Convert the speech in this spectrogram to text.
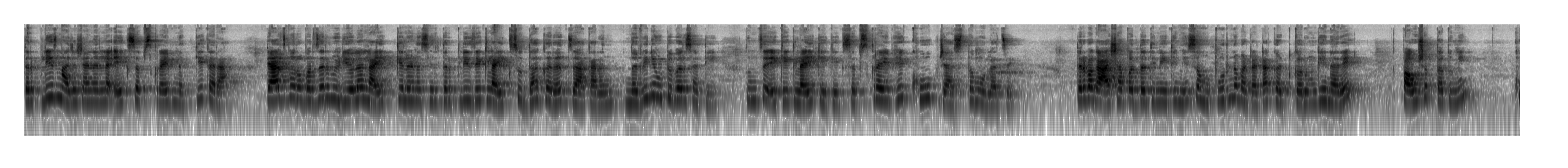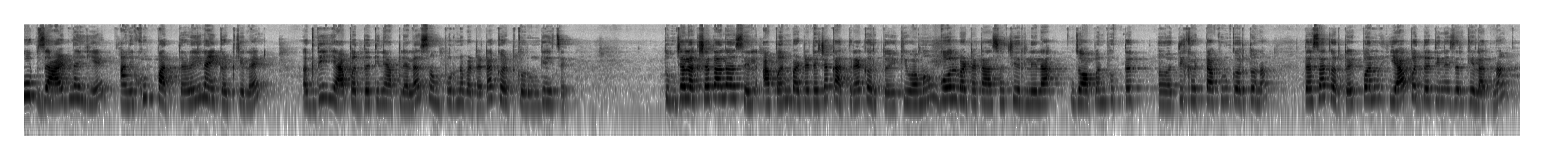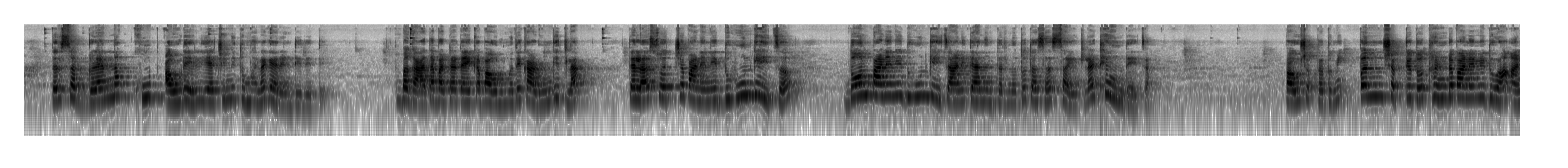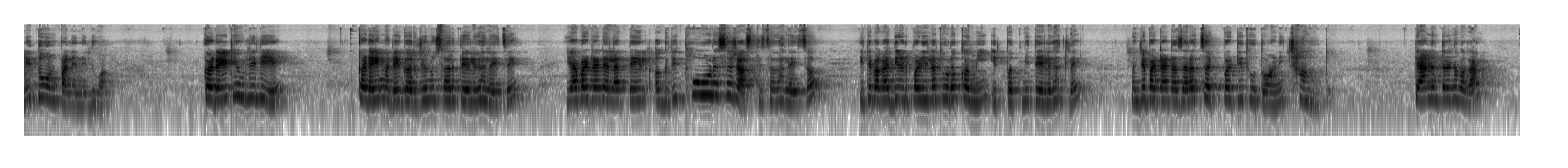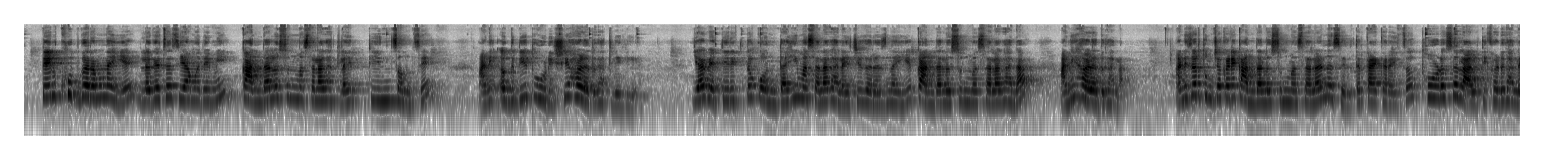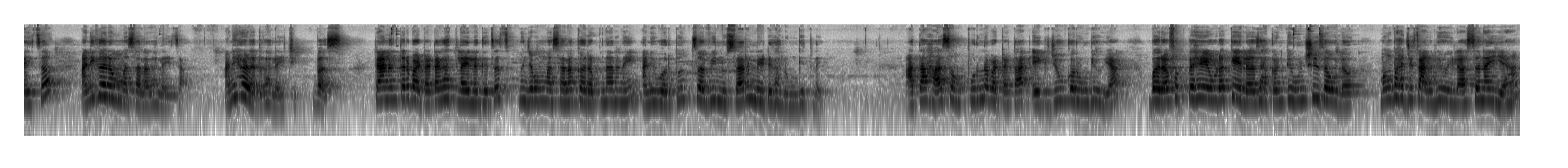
तर प्लीज माझ्या चॅनलला एक सबस्क्राईब नक्की करा. त्याचबरोबर जर व्हिडिओला लाईक केलं नसेल तर प्लीज एक लाईकसुद्धा करत जा कारण नवीन यूट्यूबरसाठी तुमचं एक एक लाईक एक एक सबस्क्राईब हे खूप जास्त मोलाचे तर बघा अशा पद्धतीने इथे मी संपूर्ण बटाटा कट करून घेणार आहे. पाहू शकता तुम्ही? खूप जाड नाही आहे आणि खूप पातळही नाही कट केलं आहे अगदी या पद्धतीने आपल्याला संपूर्ण बटाटा कट करून घ्यायचा आहे तुमच्या लक्षात आलं असेल आपण बटाट्याच्या कात्र्या करतो आहे किंवा मग गोल बटाटा असा चिरलेला जो आपण फक्त तिखट टाकून करतो ना तसा करतो आहे पण या पद्धतीने जर केलात ना तर सगळ्यांना खूप आवडेल याची मी तुम्हाला गॅरंटी देते. बघा आता बटाटा एका बाऊलमध्ये काढून घेतला. त्याला स्वच्छ पाण्याने धुवून घ्यायचं. दोन पाण्याने धुवून घ्यायचा आणि त्यानंतरनं तो तसाच साईडला ठेवून द्यायचा. पाहू शकता तुम्ही? पण शक्यतो थंड पाण्याने धुवा आणि दोन पाण्याने धुवा. कढई ठेवलेली आहे. कढईमध्ये गरजेनुसार तेल घालायचे. या बटाट्याला तेल अगदी थोडंसं जास्तीचं घालायचं. इथे बघा दीडपळीला थोडं कमी इतपत मी तेल घातलं आहे म्हणजे बटाटा जरा चटपटीत होतो आणि छान होतो. त्यानंतरनं बघा तेल खूप गरम नाही आहे लगेचच यामध्ये मी कांदा लसूण मसाला घातला आहे तीन चमचे. आणि अगदी थोडीशी हळद घातलेली आहे. या व्यतिरिक्त कोणताही मसाला घालायची गरज नाही आहे कांदा लसूण मसाला घाला आणि हळद घाला. आणि जर तुमच्याकडे कांदा लसूण मसाला नसेल तर काय करायचं? थोडंसं लाल तिखट घालायचं आणि गरम मसाला घालायचा आणि हळद घालायची. बस. त्यानंतर बटाटा घातला आहे लगेचच. म्हणजे मग मसाला करपणार नाही आणि वरतून चवीनुसार मीठ घालून घेतलं आहे आता हा संपूर्ण बटाटा एकजीव करून घेऊया. बरं फक्त हे एवढं केलं झाकण ठेवून शिजवलं मग भाजी चांगली होईल असं नाही आहे हां?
